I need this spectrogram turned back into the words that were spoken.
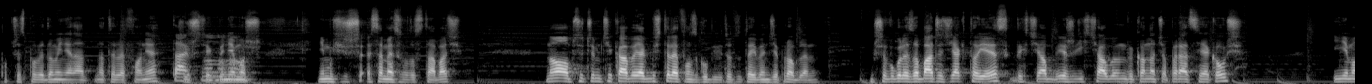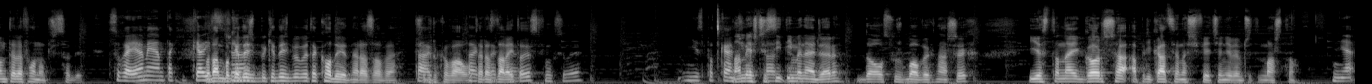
poprzez powiadomienia na, na telefonie. Tak, Już no, jakby no, nie, no. masz, nie musisz SMS-ów dostawać. No, przy czym ciekawe, jakbyś telefon zgubił, to tutaj będzie problem. Muszę w ogóle zobaczyć, jak to jest, gdy chciał, jeżeli chciałbym wykonać operację jakąś i nie mam telefonu przy sobie. Słuchaj, ja miałem taki case, Bo tam bo że kiedyś, by- kiedyś były te kody jednorazowe, Tak, się drukowało. tak, Teraz tak, dalej tak. to jest, funkcjonuje? nie spotkałem Mam się jeszcze ostatnio. City Manager do służbowych naszych i jest to najgorsza aplikacja na świecie. Nie wiem, czy ty masz to. Nie,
